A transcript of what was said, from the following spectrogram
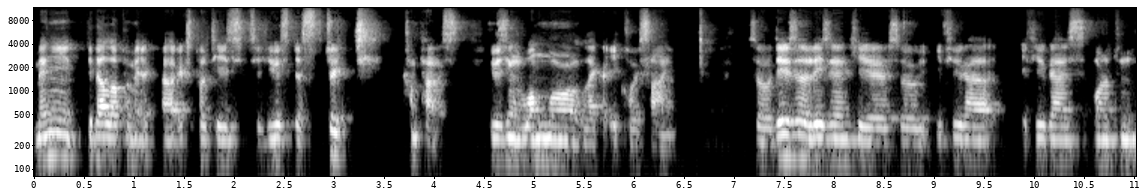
many developer uh, expertise to use the strict comparison using one more like equal sign. So there's a reason here. So if you got, if you guys want to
